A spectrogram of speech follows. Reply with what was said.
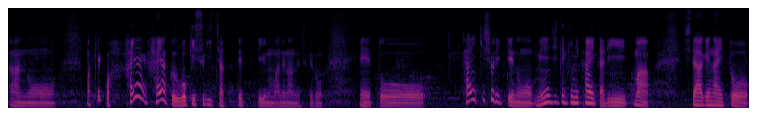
あの、まあ、結構早早く動きすぎちゃってっていうのもあれなんですけど、えーと、待機処理っていうのを明示的に書いたり、まあ、してあげないと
